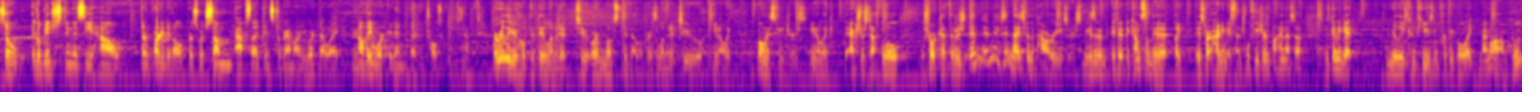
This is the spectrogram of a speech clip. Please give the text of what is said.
So it'll be interesting to see how third-party developers, which some apps like Instagram already work that way, mm. how they work it into their control schemes. Yeah. I really do hope that they limit it to, or most developers limit it to, you know, like bonus features. You know, like the extra stuff, little, little shortcuts that are just, it, it makes it nice for the power users. Because if it, if it becomes something that like they start hiding essential features behind that stuff, it's going to get really confusing for people like my mom, who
